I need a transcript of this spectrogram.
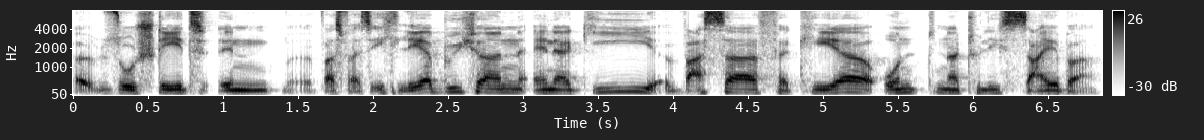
äh, so steht in, äh, was weiß ich, Lehrbüchern, Energie, Wasser, Verkehr und natürlich Cyber.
